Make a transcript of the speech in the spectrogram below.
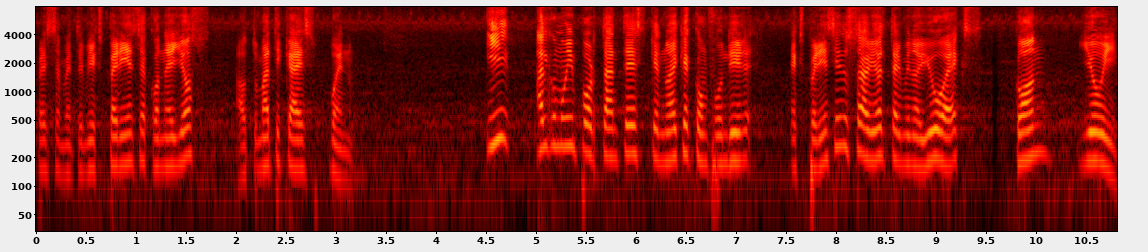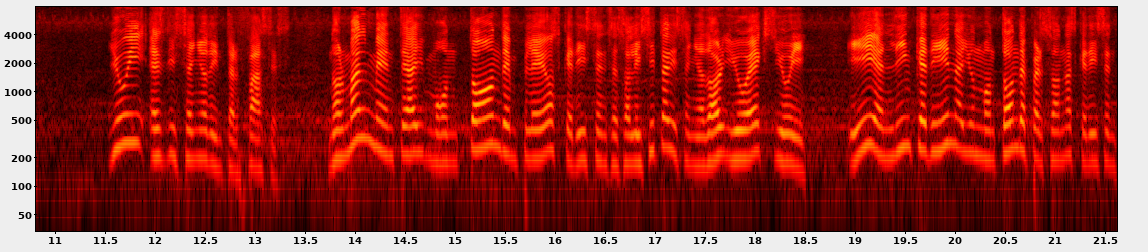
precisamente mi experiencia con ellos automática es bueno. Y algo muy importante es que no hay que confundir experiencia de usuario, el término UX, con UI. UI es diseño de interfaces. Normalmente hay un montón de empleos que dicen se solicita diseñador UX, UI. Y en LinkedIn hay un montón de personas que dicen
